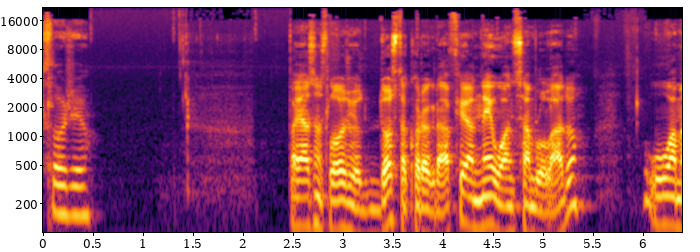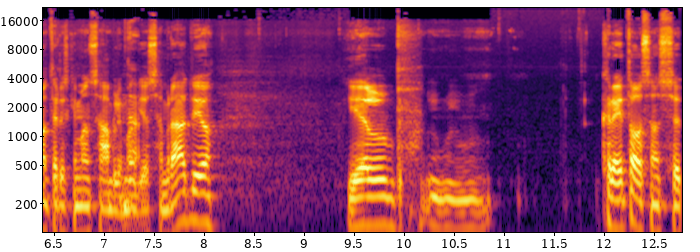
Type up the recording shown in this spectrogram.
složio. Pa ja sam složio dosta koreografija, ne u ansamblu Lado, u amaterskim ansamblima Da. gdje sam radio, jer kretao sam se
